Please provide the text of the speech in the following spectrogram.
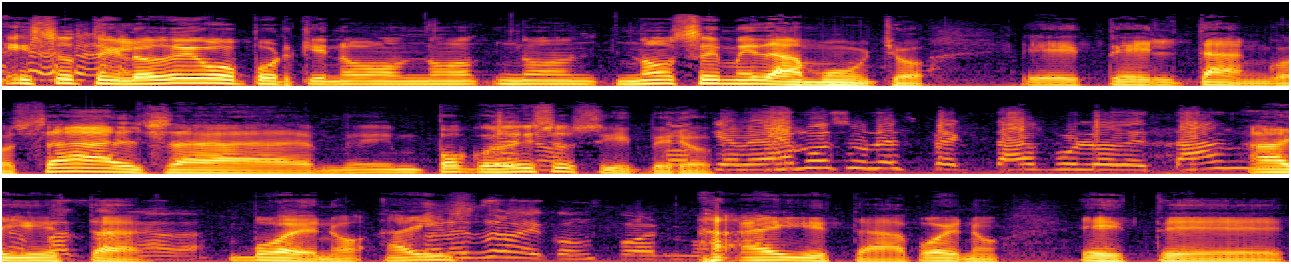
eso te lo debo porque no, no, no, no se me da mucho. Este, el tango, salsa, un poco de eso sí, pero que veamos un espectáculo de tango, ahí no pasa está. nada. Bueno, ahí, Con eso me conformo. ahí está. Bueno, este,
